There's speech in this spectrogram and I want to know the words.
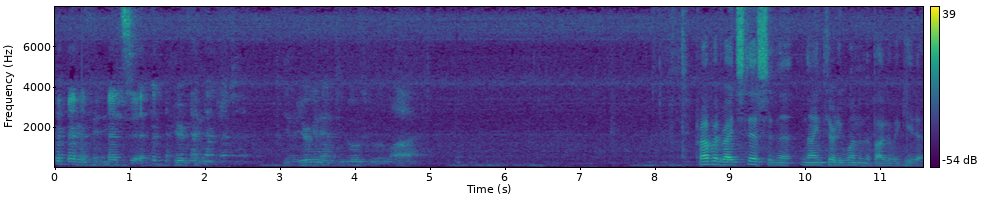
you're finished. That's it. You're finished. You know, you're gonna have to go through a lot. Prabhupada writes this in the 931 in the Bhagavad Gita.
